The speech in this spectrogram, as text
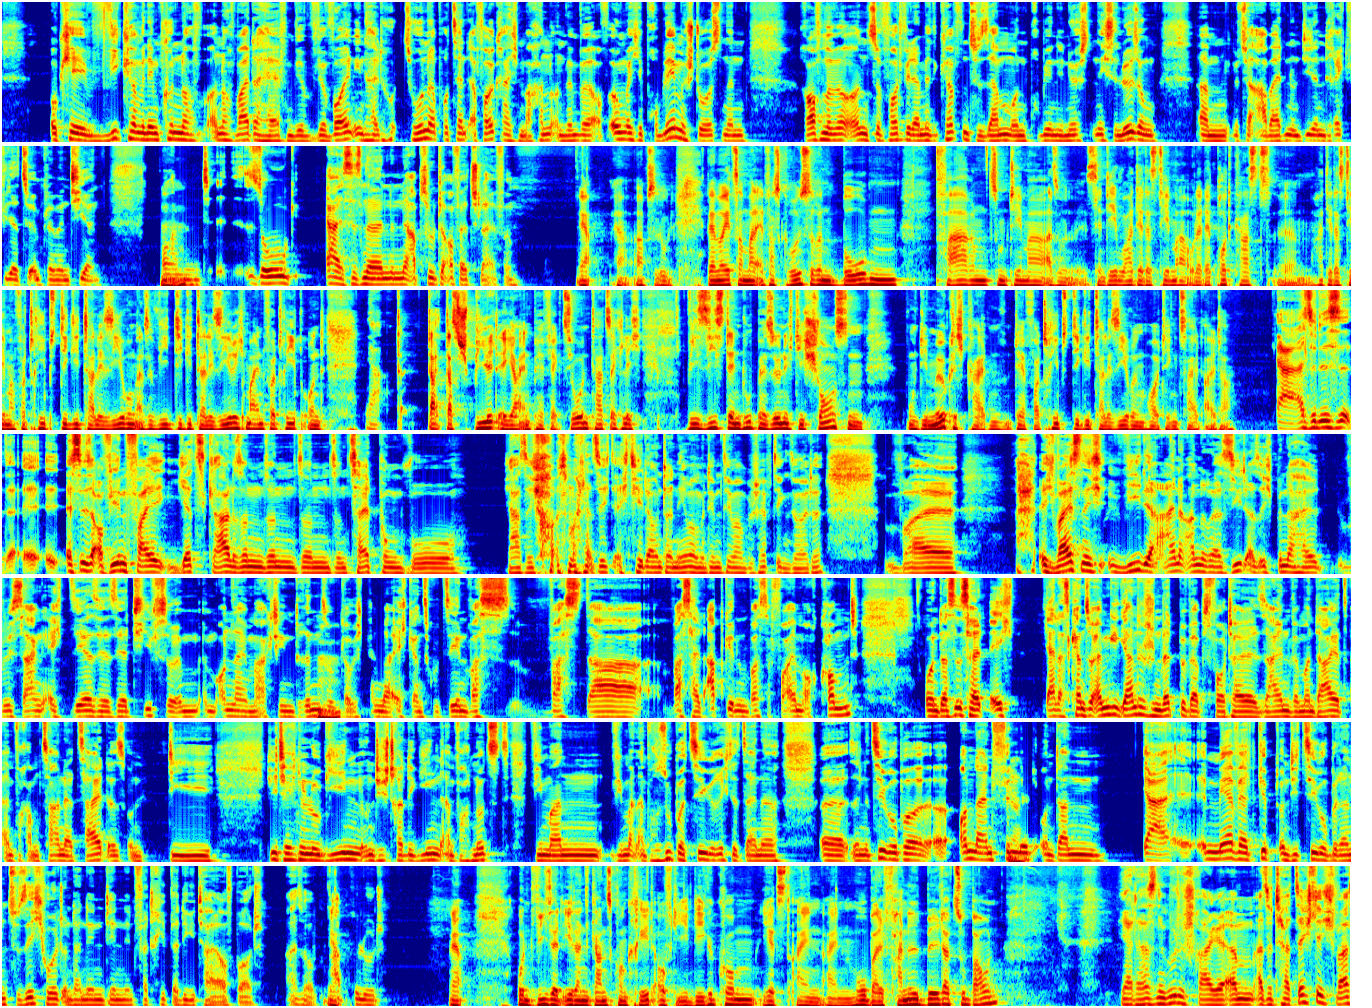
okay, wie können wir dem Kunden noch, noch weiterhelfen? Wir, wir wollen ihn halt zu 100% erfolgreich machen und wenn wir auf irgendwelche Probleme stoßen, dann raufen wir uns sofort wieder mit den Köpfen zusammen und probieren die nächste Lösung ähm, zu erarbeiten und die dann direkt wieder zu implementieren. Mhm. Und so, ja, es ist eine, eine absolute Aufwärtsschleife. Ja, ja, absolut. Wenn wir jetzt nochmal einen etwas größeren Bogen fahren zum Thema, also Centevo hat ja das Thema oder der Podcast ähm, hat ja das Thema Vertriebsdigitalisierung, also wie digitalisiere ich meinen Vertrieb und ja. das spielt er ja in Perfektion tatsächlich. Wie siehst denn du persönlich die Chancen und die Möglichkeiten der Vertriebsdigitalisierung im heutigen Zeitalter? Ja, also das, äh, es ist auf jeden Fall jetzt gerade so ein, so, ein, so, ein, so ein Zeitpunkt, wo ja sich aus meiner Sicht echt jeder Unternehmer mit dem Thema beschäftigen sollte, weil ich weiß nicht, wie der eine andere das sieht. Also ich bin da halt, würde ich sagen, echt sehr, sehr, sehr tief so im, im Online-Marketing drin. Mhm. So glaube ich, kann da echt ganz gut sehen, was, was da, was halt abgeht und was da vor allem auch kommt. Und das ist halt echt, ja, das kann zu einem gigantischen Wettbewerbsvorteil sein, wenn man da jetzt einfach am Zahn der Zeit ist und die, die Technologien und die Strategien einfach nutzt, wie man, wie man einfach super zielgerichtet seine, äh, seine Zielgruppe äh, online findet ja. und dann ja, äh, Mehrwert gibt und die Zielgruppe dann zu sich holt und dann den, den, den Vertrieb da digital aufbaut. Also ja. absolut. Ja. Und wie seid ihr dann ganz konkret auf die Idee gekommen, jetzt ein, ein Mobile Funnel Bilder zu bauen? Ja, das ist eine gute Frage. Ähm, also tatsächlich war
